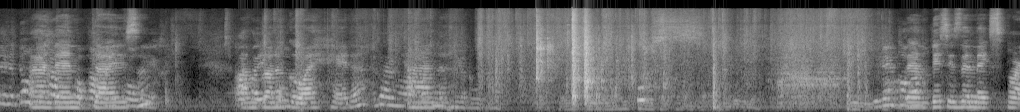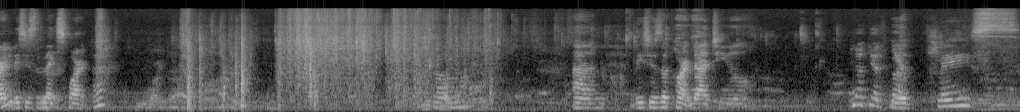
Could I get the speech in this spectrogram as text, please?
And, uh, and then guys I'm gonna go ahead and then this is the next part. This is the next part. Huh? So, and this is the part that you you place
